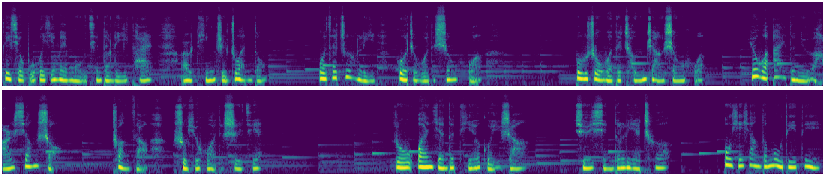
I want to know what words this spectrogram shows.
地球不会因为母亲的离开而停止转动，我在这里过着我的生活，步入我的成长生活，与我爱的女孩相守，创造属于我的世界。如蜿蜒的铁轨上，徐行的列车，不一样的目的地，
